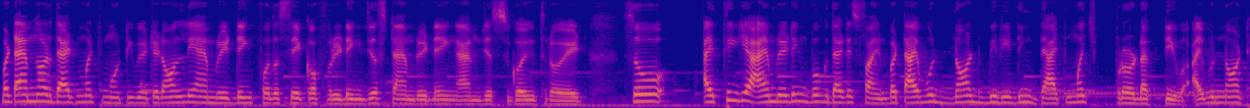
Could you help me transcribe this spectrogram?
but i am not that much motivated. Only i am reading for the sake of reading. Just i am reading. I am just going through it. So I think yeah I am reading book that is fine but I would not be reading that much productive. I would not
